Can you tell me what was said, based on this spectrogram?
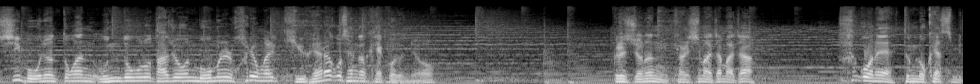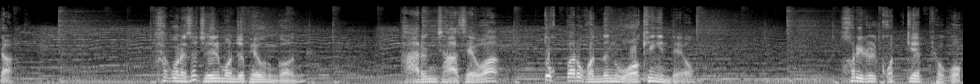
15년 동안 운동으로 다져온 몸을 활용할 기회라고 생각했거든요. 그래서 저는 결심하자마자 학원에 등록했습니다. 학원에서 제일 먼저 배우는 건 바른 자세와 똑바로 걷는 워킹인데요. 허리를 곧게 펴고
